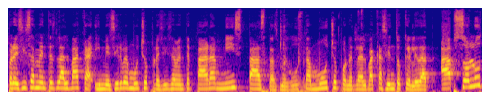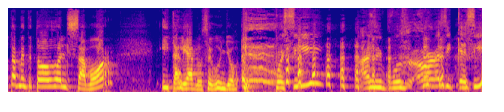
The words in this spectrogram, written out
Precisamente es la albahaca y me sirve mucho precisamente para mis pastas. Me gusta mucho ponerle albahaca, siento que le da absolutamente todo el sabor italiano, según yo. Pues sí, así pues, ahora sí que sí.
